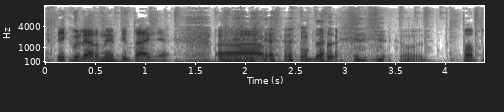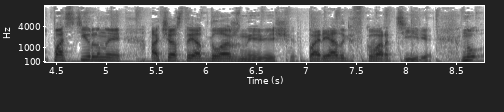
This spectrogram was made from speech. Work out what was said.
регулярное питание. А, постиранные, а часто и отглаженные вещи. Порядок в квартире. Ну,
